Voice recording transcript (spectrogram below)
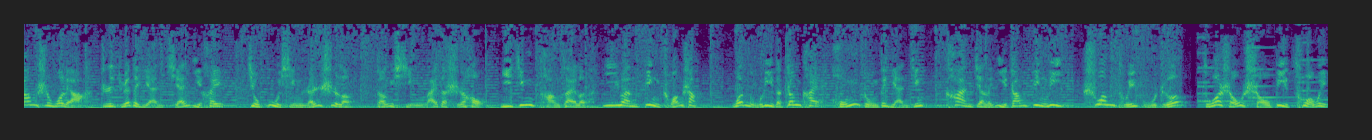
当时我俩只觉得眼前一黑，就不省人事了。等醒来的时候，已经躺在了医院病床上。我努力的睁开红肿的眼睛，看见了一张病历：双腿骨折，左手手臂错位。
